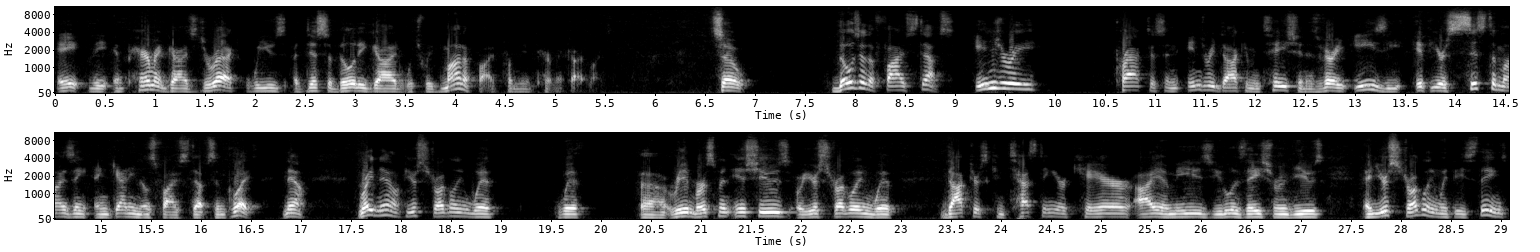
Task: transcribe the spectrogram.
the impairment guides direct. We use a disability guide, which we've modified from the impairment guidelines. So those are the five steps. Injury practice and injury documentation is very easy if you're systemizing and getting those five steps in place. Now, right now, if you're struggling with with uh, reimbursement issues or you're struggling with doctors contesting your care, IMEs, utilization reviews, and you're struggling with these things,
